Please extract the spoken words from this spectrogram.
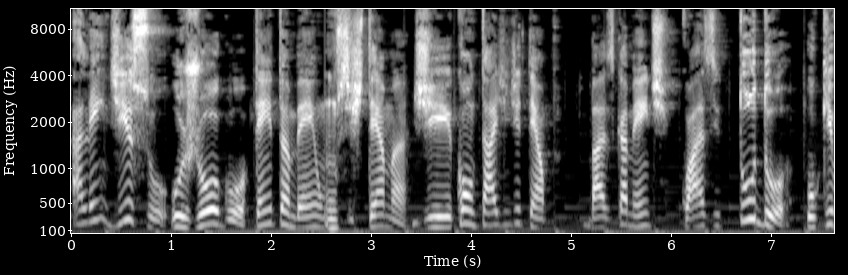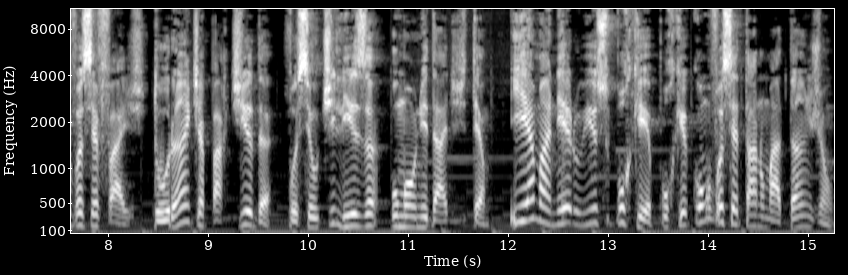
Além disso, o jogo tem também um sistema de contagem de tempo. Basicamente, quase tudo o que você faz durante a partida, você utiliza uma unidade de tempo. E é maneiro isso por quê? Porque como você está numa dungeon,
